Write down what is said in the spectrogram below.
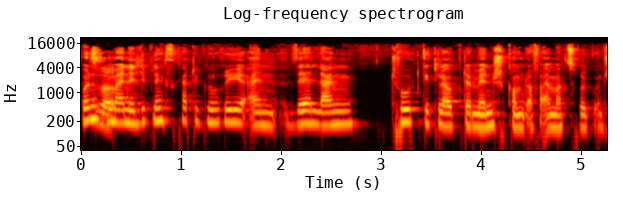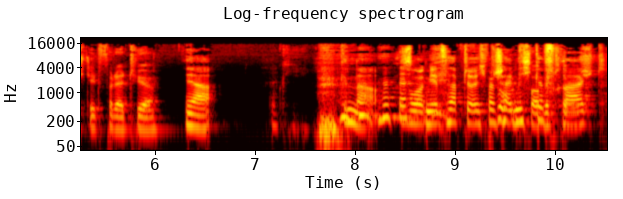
vor. Und so. meine Lieblingskategorie, ein sehr lang tot geglaubter Mensch kommt auf einmal zurück und steht vor der Tür. Ja, Okay. Genau. So, und jetzt habt ihr euch wahrscheinlich gefragt,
